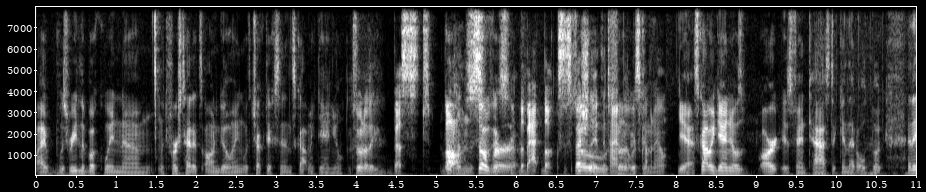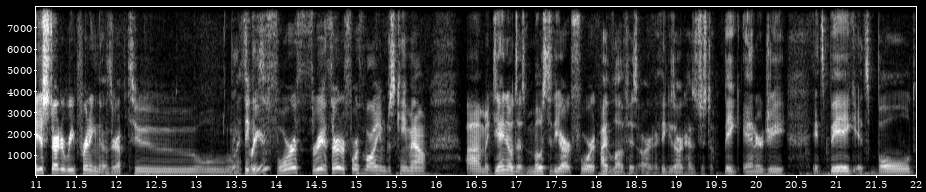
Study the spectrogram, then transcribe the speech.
I was reading the book when um, it first had its ongoing with Chuck Dixon and Scott McDaniel. It's one of the best Oh, so good stuff. the Bat books, especially at the time so that was coming out. Yeah, Scott McDaniel's art is fantastic in that old book, and they just started reprinting those. They're up to I think three? it's the fourth, three, third or fourth volume just came out. Um, McDaniel does most of the art for it. I love his art. I think his art has just a big energy. It's big. It's bold.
